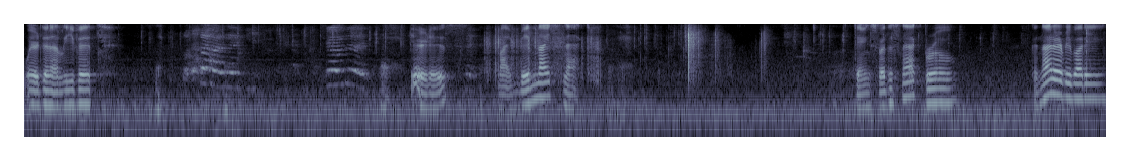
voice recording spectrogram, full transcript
Where did I leave it? Here it is. My midnight snack. Thanks for the snack, bro. Good night, everybody.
